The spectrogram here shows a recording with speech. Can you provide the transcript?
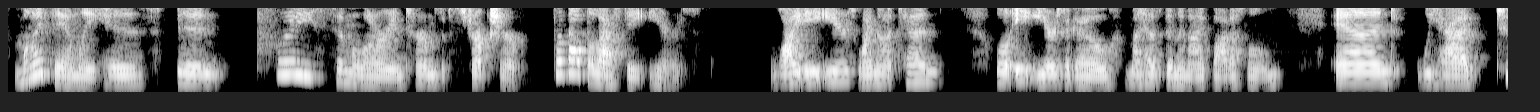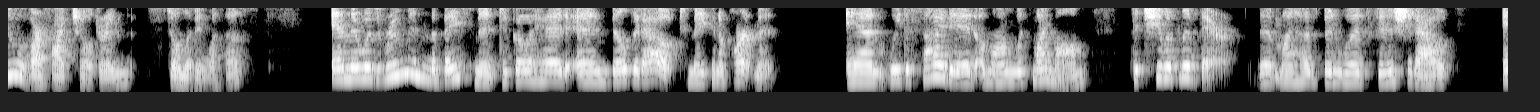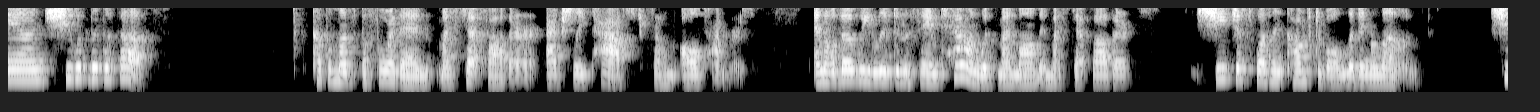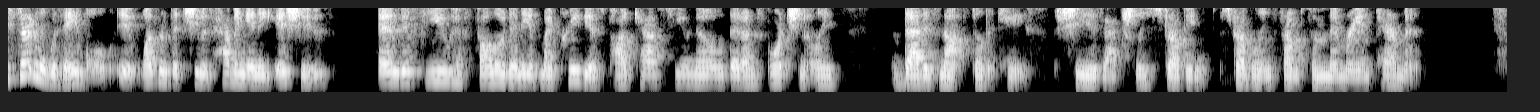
My family has been pretty similar in terms of structure for about the last eight years. Why eight years? Why not 10? Well, eight years ago, my husband and I bought a home, and we had two of our five children still living with us. And there was room in the basement to go ahead and build it out to make an apartment. And we decided, along with my mom, that she would live there that my husband would finish it out and she would live with us. A couple months before then, my stepfather actually passed from Alzheimer's. And although we lived in the same town with my mom and my stepfather, she just wasn't comfortable living alone. She certainly was able. It wasn't that she was having any issues. And if you have followed any of my previous podcasts, you know that unfortunately, that is not still the case. She is actually struggling struggling from some memory impairment.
